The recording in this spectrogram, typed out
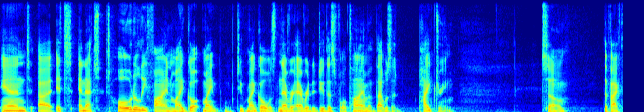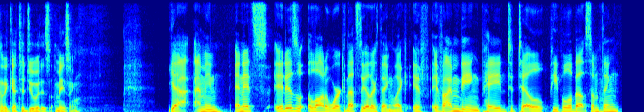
And uh, it's and that's totally fine. My goal, my dude, my goal was never ever to do this full time. That was a pipe dream. So, the fact that I get to do it is amazing. Yeah, I mean, and it's it is a lot of work, and that's the other thing. Like, if if I'm being paid to tell people about something,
